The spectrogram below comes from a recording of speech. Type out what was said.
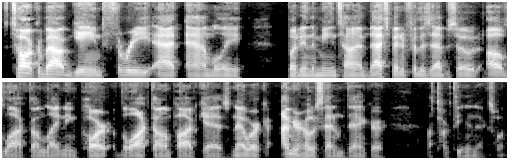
to talk about game three at Amalie. But in the meantime, that's been it for this episode of Locked On Lightning, part of the Locked On Podcast Network. I'm your host, Adam Danker. I'll talk to you in the next one.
